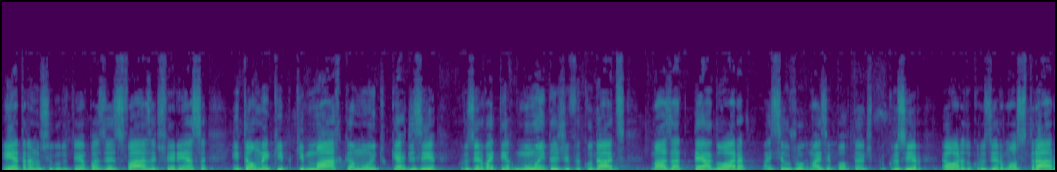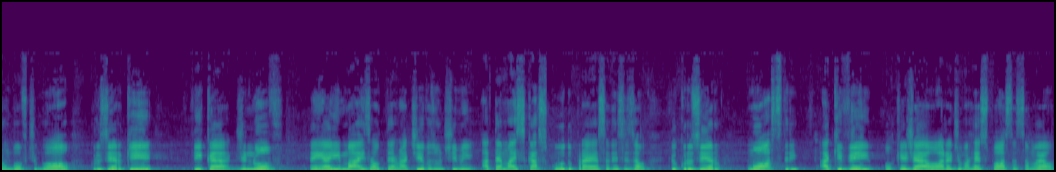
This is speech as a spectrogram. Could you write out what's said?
entra no segundo tempo, às vezes faz a diferença. Então, uma equipe que marca muito, quer dizer, Cruzeiro vai ter muitas dificuldades, mas até agora vai ser o jogo mais importante para o Cruzeiro. É hora do Cruzeiro mostrar um bom futebol, Cruzeiro que fica de novo, tem aí mais alternativas, um time até mais cascudo para essa decisão. Que o Cruzeiro mostre a que veio, porque já é hora de uma resposta, Samuel.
